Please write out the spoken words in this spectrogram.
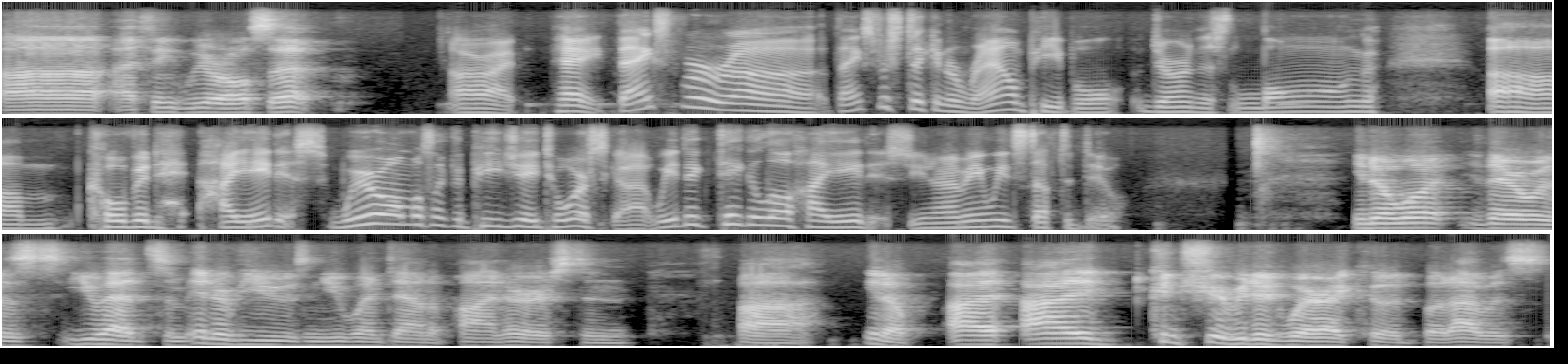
Uh, I think we are all set. All right. Hey, thanks for uh thanks for sticking around people during this long um COVID hiatus. We were almost like the PJ Tour, Scott. We had to take a little hiatus, you know what I mean? We had stuff to do. You know what? There was you had some interviews, and you went down to Pinehurst, and uh, you know, I I contributed where I could, but I was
